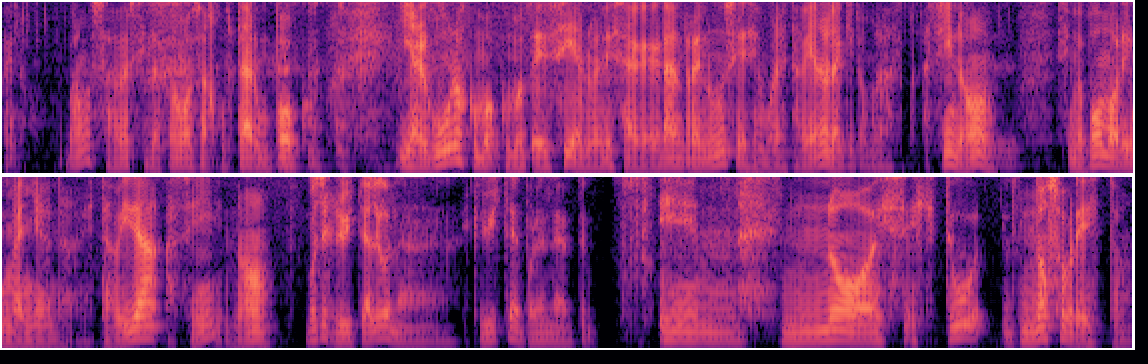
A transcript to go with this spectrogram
bueno, vamos a ver si la podemos ajustar un poco. Y algunos, como, como te decía, ¿no? en esa gran renuncia, decían, bueno, esta vida no la quiero más. Así no. Si me puedo morir mañana, esta vida así, no. ¿Vos escribiste algo? ¿Escribiste? Ponerle... Em, no, es, no sobre esto.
